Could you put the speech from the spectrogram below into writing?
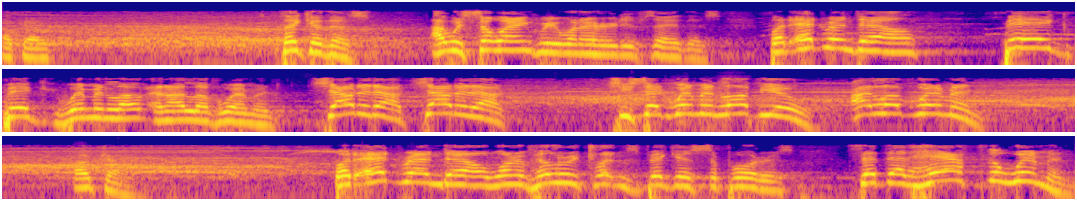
Okay. Think of this. I was so angry when I heard him say this. But Ed Rendell, big, big women love, and I love women. Shout it out, shout it out. She said, Women love you. I love women. Okay. But Ed Rendell, one of Hillary Clinton's biggest supporters, said that half the women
